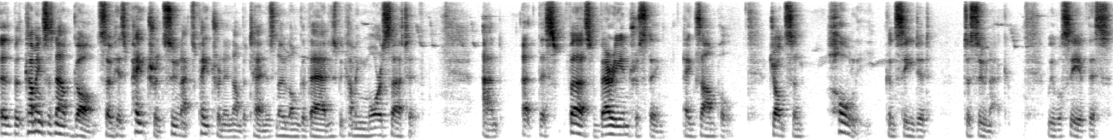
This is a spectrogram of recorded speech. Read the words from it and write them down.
uh, but Cummings is now gone. So his patron, Sunak's patron in number 10, is no longer there and he's becoming more assertive. And at this first very interesting example, Johnson wholly conceded to Sunak. We will see if this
